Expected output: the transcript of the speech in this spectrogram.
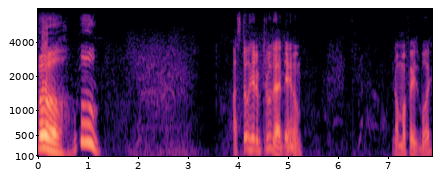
Oh, woo. I still hit him through that, damn. Get on my face, boy.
